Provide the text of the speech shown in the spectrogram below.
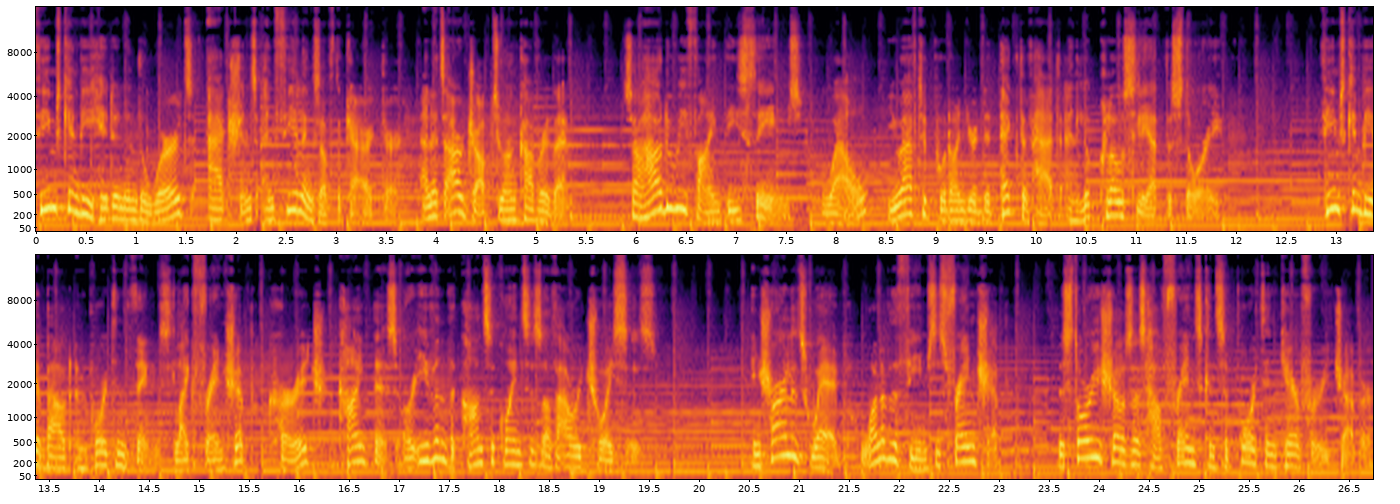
Themes can be hidden in the words, actions, and feelings of the character, and it's our job to uncover them. So, how do we find these themes? Well, you have to put on your detective hat and look closely at the story. Themes can be about important things like friendship, courage, kindness, or even the consequences of our choices. In Charlotte's Web, one of the themes is friendship. The story shows us how friends can support and care for each other.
